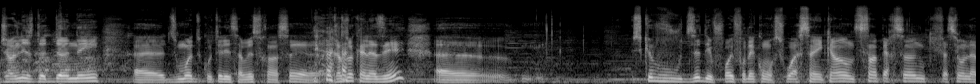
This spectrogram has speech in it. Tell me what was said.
journaliste de données, euh, du moins du côté des services français euh, Radio-Canadien. Euh, Est-ce que vous vous dites des fois, il faudrait qu'on soit 50, 100 personnes qui fassions la-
